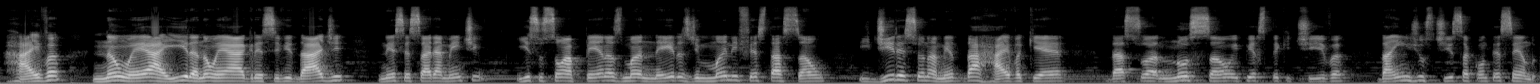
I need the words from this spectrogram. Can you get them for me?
Raiva não é a ira, não é a agressividade necessariamente. Isso são apenas maneiras de manifestação e direcionamento da raiva, que é da sua noção e perspectiva da injustiça acontecendo.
